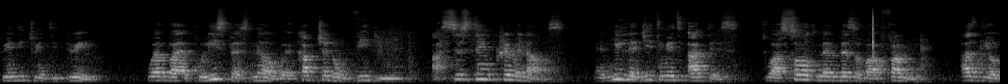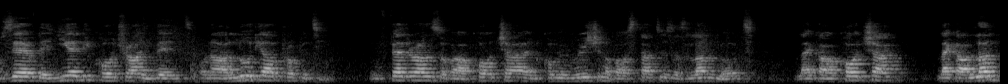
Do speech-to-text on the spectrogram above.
2023, whereby police personnel were captured on video assisting criminals and illegitimate actors to assault members of our family as they observed a yearly cultural event on our Lodial property in furtherance of our culture and commemoration of our status as landlords, like our culture, like our land,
